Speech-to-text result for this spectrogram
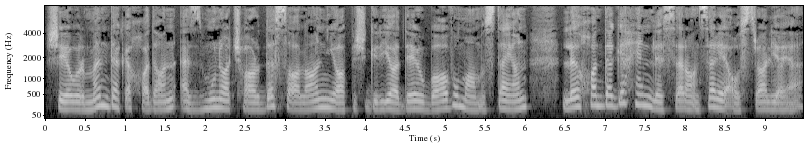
شیورمندک خودان از مونا چارده سالان یا پشگیریا دیو باو و مامستیان لخوندگهن لسرانسر استرالیایه.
